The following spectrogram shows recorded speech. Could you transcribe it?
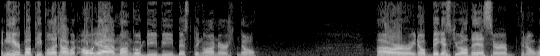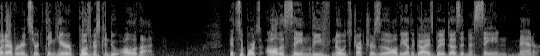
And you hear about people that talk about, oh yeah, MongoDB, best thing on earth. No. Or, you know, big SQL this, or, you know, whatever, insert thing here. Postgres can do all of that. It supports all the same leaf node structures as all the other guys, but it does it in a sane manner.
